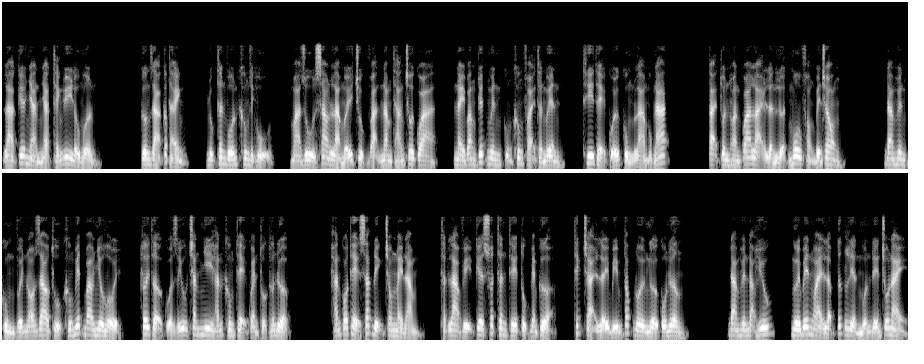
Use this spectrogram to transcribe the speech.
là kia nhàn nhạt thánh uy đầu mườn cương giả cấp thánh, nhục thân vốn không dịch vụ, mà dù sao là mấy chục vạn năm tháng trôi qua, này băng tuyết nguyên cũng không phải thần nguyên, thi thể cuối cùng là mục nát. Tại tuần hoàn qua lại lần lượt mô phỏng bên trong, đàm huyền cùng với nó giao thủ không biết bao nhiêu hồi, hơi thở của dữ chăn nhi hắn không thể quen thuộc hơn được hắn có thể xác định trong này nằm, thật là vị kia xuất thân thế tục đem cửa, thích trải lấy bím tóc đôi ngựa cô nương. Đàm huyền đạo hữu, người bên ngoài lập tức liền muốn đến chỗ này,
